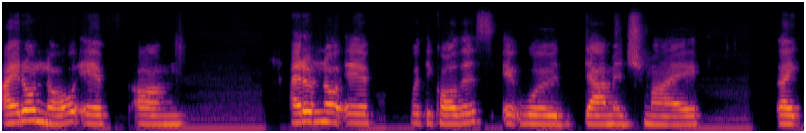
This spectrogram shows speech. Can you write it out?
I don't know if um I don't know if what do you call this? It would damage my like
